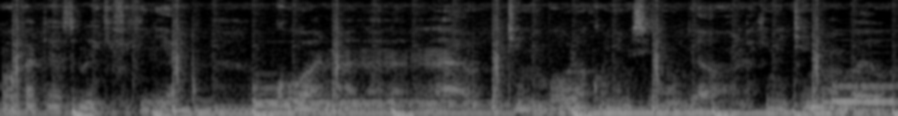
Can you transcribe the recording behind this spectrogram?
wakati Arsenal ikifikiria kuwa na, na, na, na timu bora kwenye msimu ujao, lakini timu ambayo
